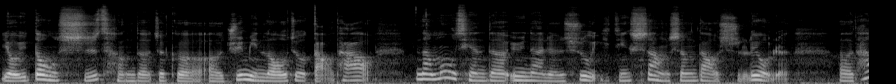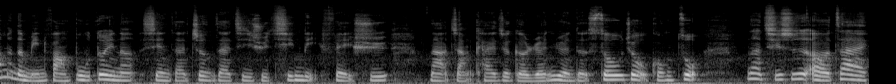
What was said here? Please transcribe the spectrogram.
有一栋十层的这个呃居民楼就倒塌哦。那目前的遇难人数已经上升到十六人。呃，他们的民防部队呢，现在正在继续清理废墟，那展开这个人员的搜救工作。那其实呃，在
